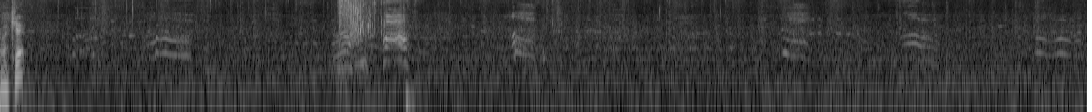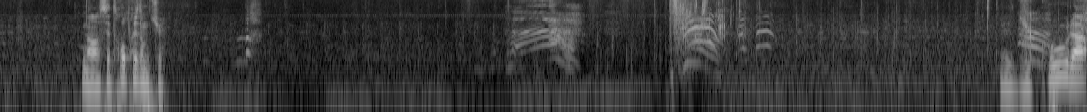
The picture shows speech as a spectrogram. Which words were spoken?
Ok. Non, c'est trop présomptueux. Et du coup, là,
